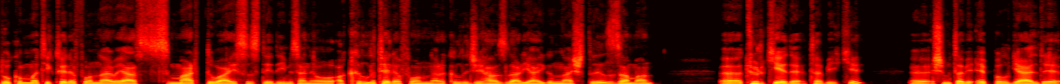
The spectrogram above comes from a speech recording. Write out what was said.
dokunmatik telefonlar veya smart devices dediğimiz hani o akıllı telefonlar, akıllı cihazlar yaygınlaştığı zaman e, Türkiye'de tabii ki e, şimdi tabii Apple geldi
